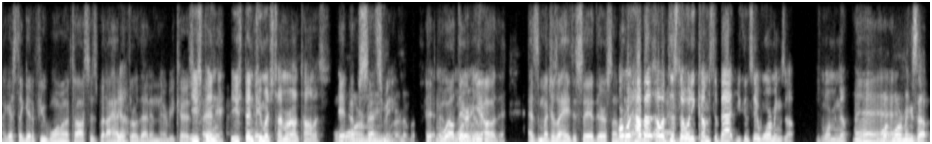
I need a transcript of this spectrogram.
I guess they get a few warm up tosses, but I had Yeah. to throw that in there because You spend eh, you spend it- too much time around Thomas. it upsets me. Bernabel. eh, well, there you up. know, as much as I hate to say it, there are some. Or wait, how about how about this I though? When he comes to bat, you can say warming's up. He's warming up. Eh, Warming's up.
